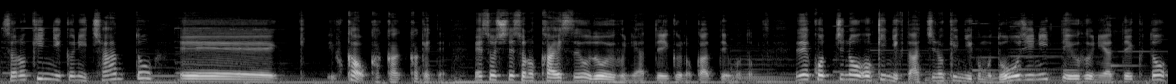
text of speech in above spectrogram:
その筋肉にちゃんと、えー、負荷をかけて、えそしてその回数をどういうふうにやっていくのかっていうこと。で、こっちの筋肉とあっちの筋肉も同時にっていうふうにやっていくと、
